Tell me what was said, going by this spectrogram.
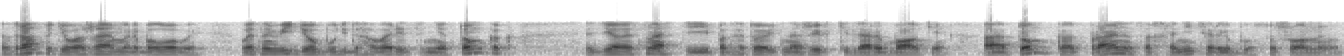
Здравствуйте, уважаемые рыболовы! В этом видео будет говориться не о том, как сделать снасти и подготовить наживки для рыбалки, а о том, как правильно сохранить рыбу сушеную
